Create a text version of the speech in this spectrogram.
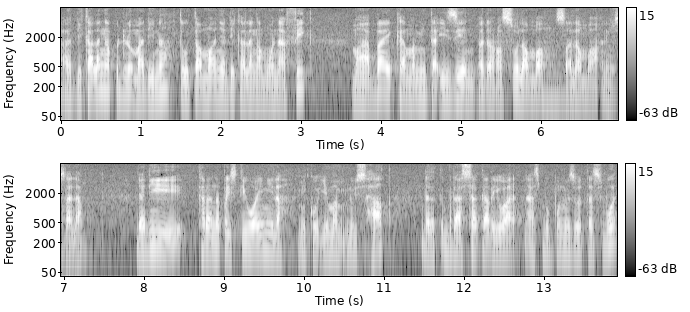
uh, di kalangan penduduk Madinah terutamanya di kalangan munafik mengabaikan meminta izin pada Rasulullah sallallahu alaihi wasallam. Jadi kerana peristiwa inilah mengikut Imam Ibn Ishaq berdasarkan riwayat asbab nuzul tersebut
